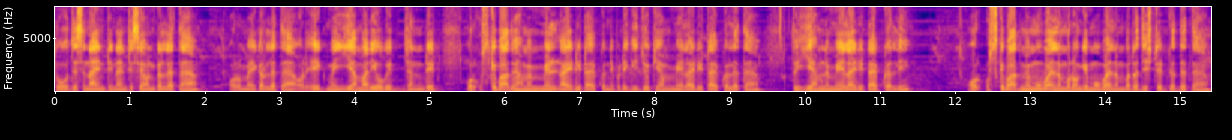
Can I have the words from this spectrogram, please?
तो जैसे नाइनटीन नाइन्टी सेवन कर लेते हैं। और मैं कर लेते हैं और एक में ये हमारी हो गई जन्म डेट और उसके बाद में हमें मेल आईडी टाइप करनी पड़ेगी, जो कि हम मेल आईडी टाइप कर लेते हैं। तो ये हमने मेल आईडी टाइप कर ली और उसके बाद में मोबाइल नंबर होंगे मोबाइल नंबर रजिस्टर्ड कर देते हैं।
